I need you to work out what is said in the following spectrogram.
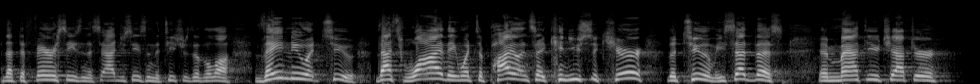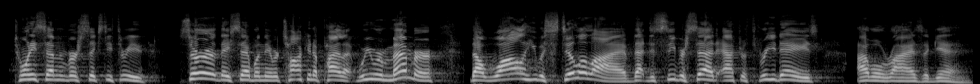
that the Pharisees and the Sadducees and the teachers of the law, they knew it too. That's why they went to Pilate and said, Can you secure the tomb? He said this in Matthew chapter 27, verse 63. Sir, they said when they were talking to Pilate, we remember that while he was still alive, that deceiver said, After three days, I will rise again.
